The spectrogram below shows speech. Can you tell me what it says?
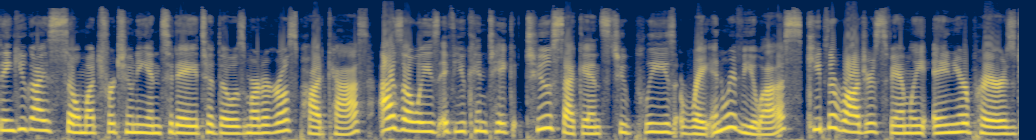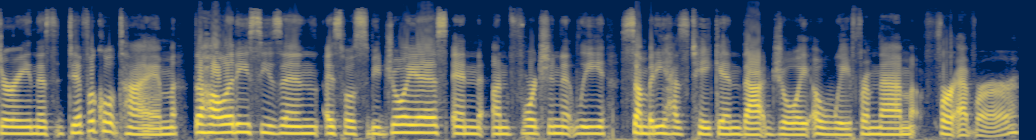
Thank you guys so much for tuning in today to Those Murder Girls podcast. As always, if you can take two seconds to please rate and review us, keep the Rogers family in your prayers during this difficult time. The holiday season is supposed to be joyous, and unfortunately, somebody has taken that joy away from them forever.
